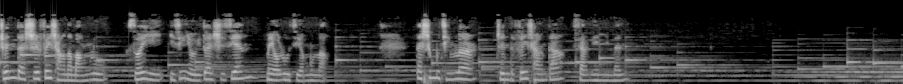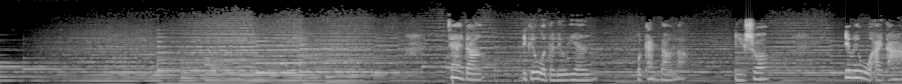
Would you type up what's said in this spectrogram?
真的是非常的忙碌，所以已经有一段时间没有录节目了。但是木晴乐真的非常的想念你们。你给我的留言我看到了。你说，因为我爱他，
